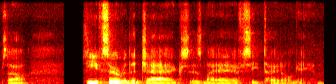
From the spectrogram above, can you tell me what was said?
So, Chiefs over the Jags is my AFC title game.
